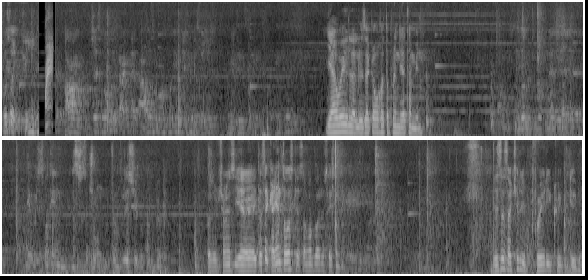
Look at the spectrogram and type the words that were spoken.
Smells like pee. Um, just know the fact that I was the one fucking making decisions. Ya, güey, la luz de acá abajo está prendida también. Yeah, we just fucking, let's just drone, drone through this shit real quick, bro. Pues we're trying to see. eh, ahorita se callan todos que estamos about to say something. This is actually pretty creepy, dude.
